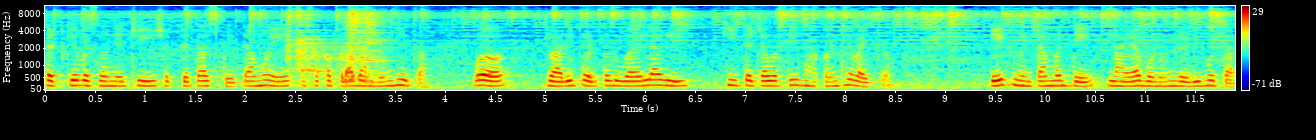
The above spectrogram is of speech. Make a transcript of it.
चटके बसवण्याची शक्यता असते. त्यामुळे असा कपडा बांधून घ्यायचा व ज्वारी तडतड उगायला लागली की त्याच्यावरती झाकण ठेवायचं. एक मिनटामध्ये लाह्या बनून रेडी होतात.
